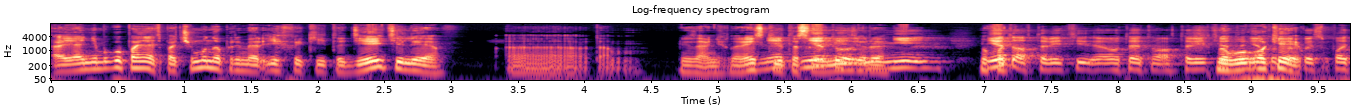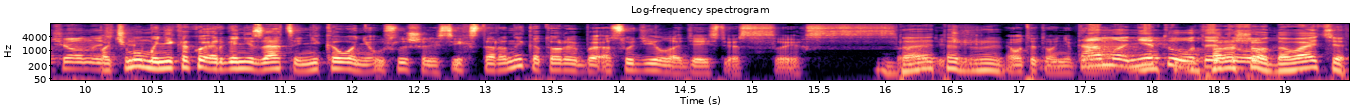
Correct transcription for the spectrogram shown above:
А я не могу понять, почему, например, их какие-то деятели, э, там, не знаю, у них, наверное, есть какие-то свои нету, лидеры. Не, ну, нету хоть... авторитета, вот этого авторитета, ну, нету окей. такой сплоченности. Почему мы никакой организации, никого не услышали с их стороны, которая бы осудила действия своих Да это же... Я вот этого не Там понял. нету ну, вот хорошо, этого... Хорошо, давайте,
